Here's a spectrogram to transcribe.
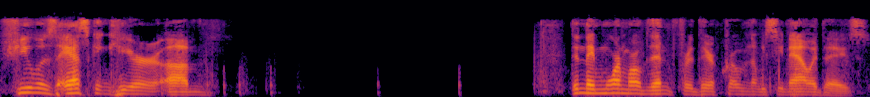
She was asking here, um, didn't they more and more than for their chrome than we see nowadays?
